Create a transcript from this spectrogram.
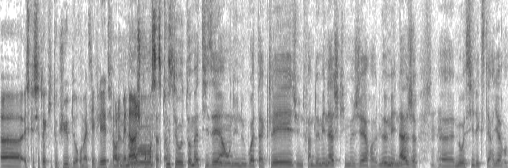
Euh, Est-ce que c'est toi qui t'occupes de remettre les clés, de faire le ménage? Non, Comment ça se Tout passe? est automatisé. hein. On a une boîte à clés. J'ai une femme de ménage qui me gère euh, le ménage, Mhm. euh, mais aussi l'extérieur.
